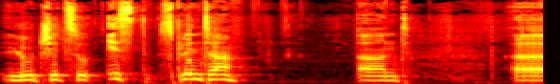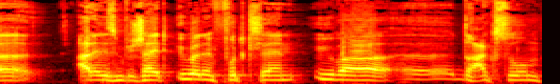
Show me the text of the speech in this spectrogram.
Luchitsu ist Splinter. Und äh, alle wissen Bescheid über den Foot Clan, über äh, Draxum.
